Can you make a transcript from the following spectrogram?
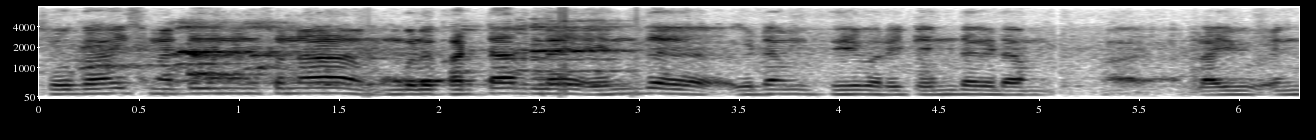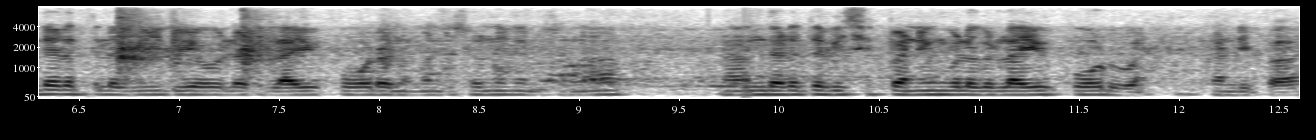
ஸோ காய்ஸ் மற்றது என்னன்னு சொன்னால் உங்களுக்கு கட்டாரில் எந்த இடம் ஃபேவரட் எந்த இடம் லைவ் எந்த இடத்துல வீடியோ இல்லாட்டி லைவ் போடணும்னு சொன்னீங்கன்னு சொன்னால் நான் அந்த இடத்த விசிட் பண்ணி உங்களுக்கு லைவ் போடுவேன். கண்டிப்பாக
